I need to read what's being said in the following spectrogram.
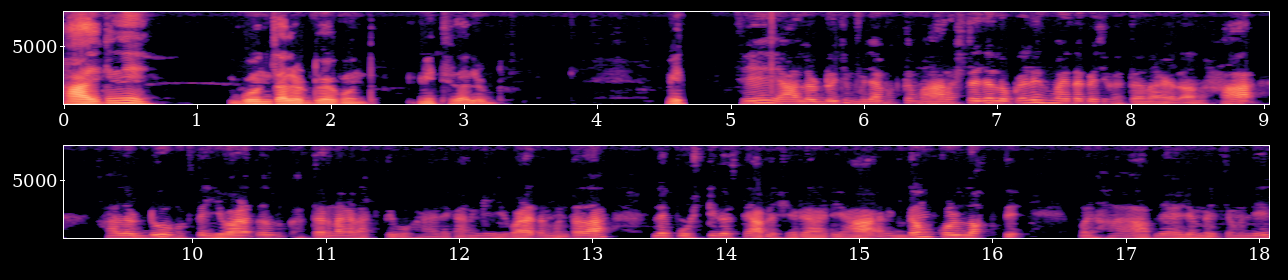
हा आहे की नाही? गोंदचा लड्डू आहे गोंद मेथीचा लड्डू. मी हे या लड्डूची मजा फक्त महाराष्ट्राच्या लोकांनीच माहीत आहे कशी खतरनाक आहे. आणि हा हा लड्डू फक्त हिवाळ्यातच खतरनाक लागते बघ खायला. कारण की हिवाळ्यात म्हणतात हा लय पौष्टिक असते आपल्या शरीरासाठी. हा एकदम कोल्ड लागते. पण हा आपल्या ह्याच्या याच्यामध्ये म्हणजे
